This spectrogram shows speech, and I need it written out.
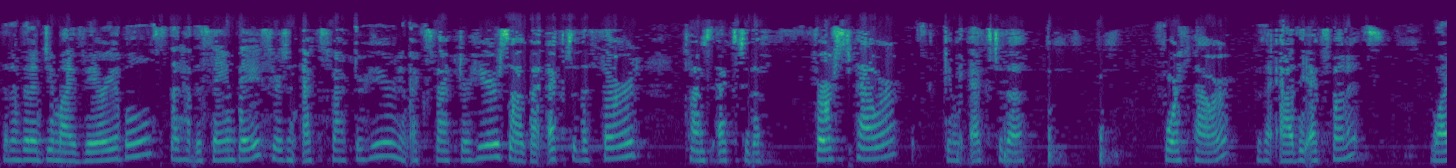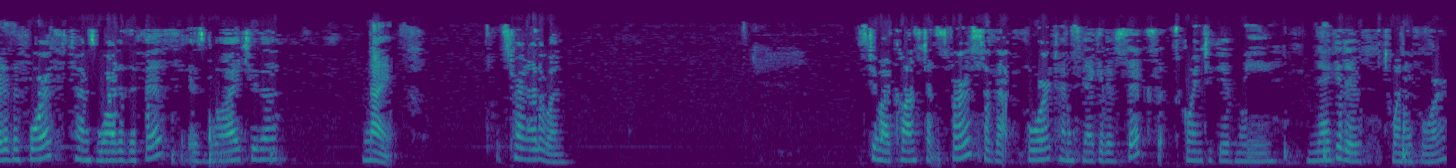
Then I'm going to do my variables that have the same base. Here's an x factor here and an x factor here. So I've got x to the third times x to the first power. Let's give me x to the fourth power because I add the exponents. y to the fourth times y to the fifth is y to the ninth. Let's try another one. Let's do my constants first. I've got 4 times negative 6. That's going to give me negative 24.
